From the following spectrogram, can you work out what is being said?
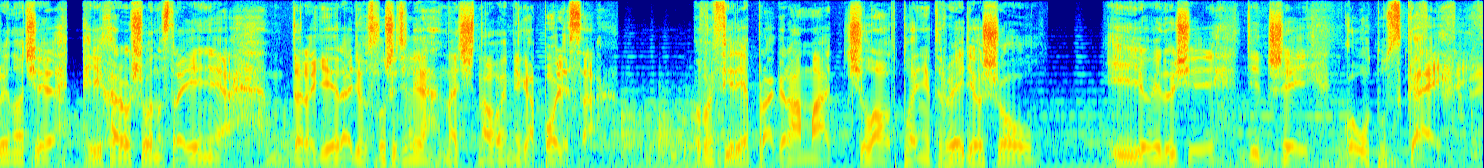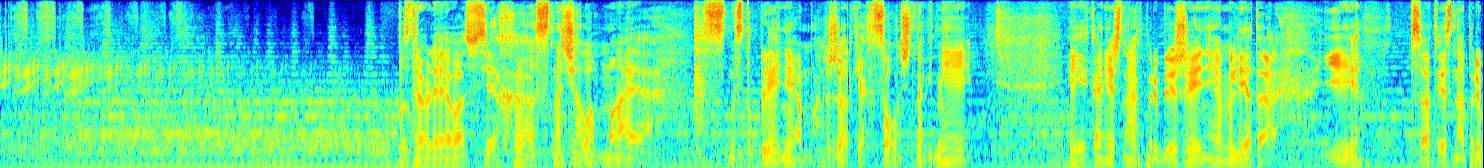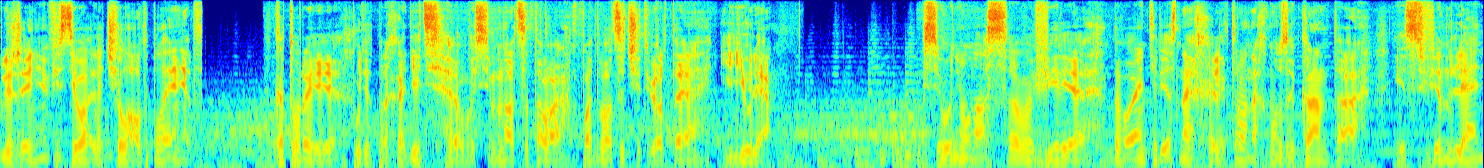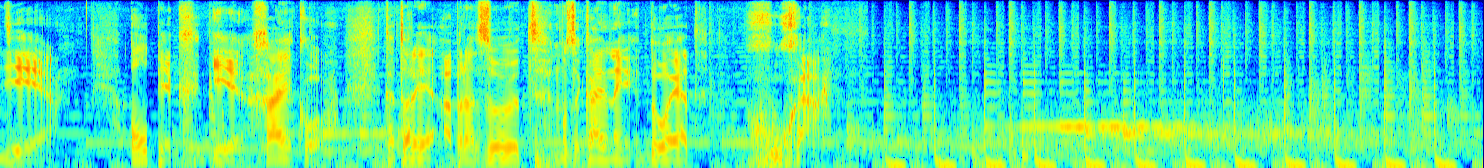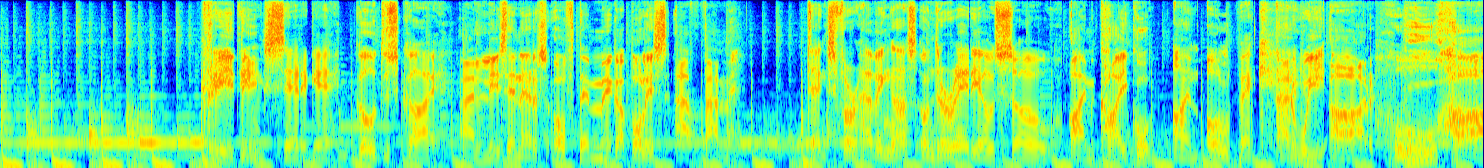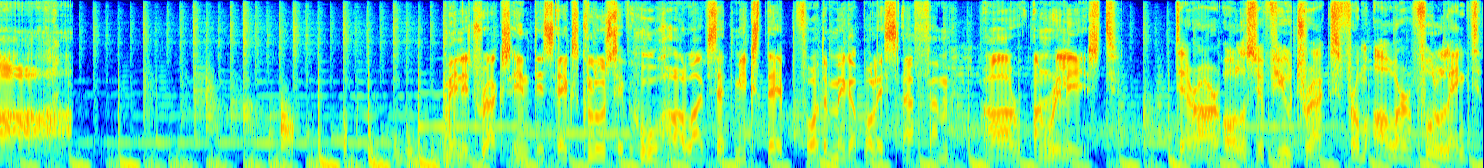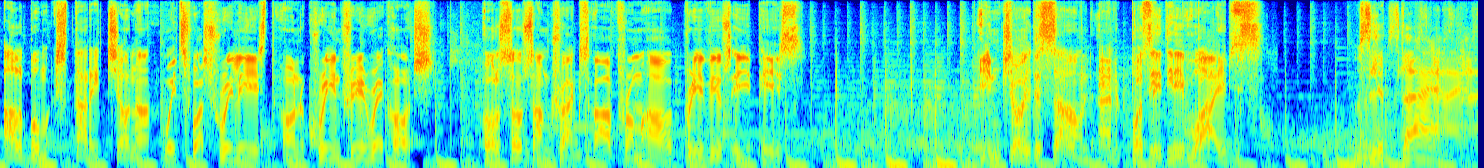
Доброй ночи и хорошего настроения, дорогие радиослушатели ночного мегаполиса. В эфире программа Chill Out Planet Radio Show и ее ведущий диджей Go to Sky. Поздравляю вас всех э, с началом мая, с наступлением жарких солнечных дней и, конечно, приближением лета и соответственно, приближением фестиваля Chill Out Planet, который будет проходить 18 по 24 июля. Сегодня у нас в эфире два интересных электронных музыканта из Финляндии. Олпик и Хайку, которые образуют музыкальный дуэт Хуха. Greetings, Serge. Go to Sky. And listeners of the Megapolis FM. Thanks for having us on the radio show. I'm Kaiku. I'm Olpek. And, and we are Hoo Ha! Many tracks in this exclusive Hoo Ha live set mixtape for the Megapolis FM are unreleased. There are also a few tracks from our full length album Starichona, which was released on Green Tree Records. Also, some tracks are from our previous EPs. Enjoy the sound and positive vibes. Взлетаем.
